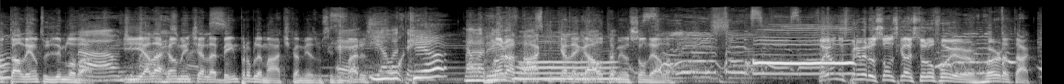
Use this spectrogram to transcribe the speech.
O talento de Demi Lovato. Não, e demais, ela realmente demais. ela é bem problemática mesmo. Assim, tem É, vários. e ela tem, ela tem Heart Attack, que é legal também o som dela. Foi um dos primeiros sons que ela estourou, foi Heart Attack.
